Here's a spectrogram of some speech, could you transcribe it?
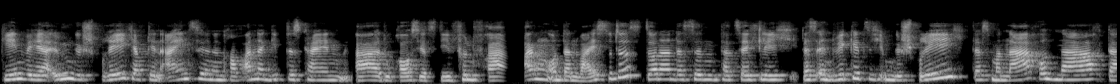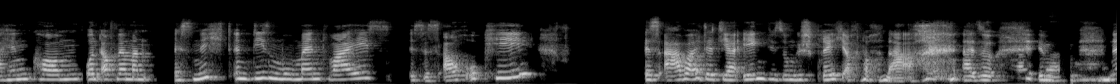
gehen wir ja im Gespräch auf den Einzelnen drauf an. Da gibt es kein, ah, du brauchst jetzt die fünf Fragen und dann weißt du das, sondern das sind tatsächlich, das entwickelt sich im Gespräch, dass man nach und nach dahin kommt. Und auch wenn man es nicht in diesem Moment weiß, ist es auch okay es arbeitet ja irgendwie so ein Gespräch auch noch nach. Also im, ne,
